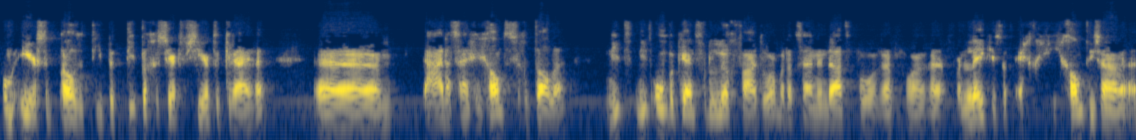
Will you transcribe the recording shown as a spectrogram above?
om een eerste prototype type gecertificeerd te krijgen. Uh, ja, dat zijn gigantische getallen. Niet, niet onbekend voor de luchtvaart hoor, maar dat zijn inderdaad voor, uh, voor, uh, voor een leek is dat echt gigantisch aan uh,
